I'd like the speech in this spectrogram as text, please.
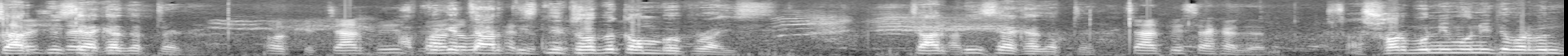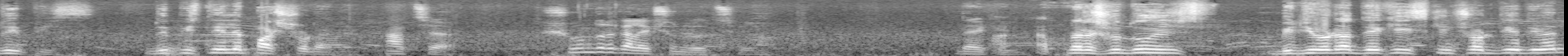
চার পিস এক হাজার টাকা। ওকে চার পিস আপনাকে চার পিস নিতে হবে কম্বো প্রাইস চার পিস এক হাজার টাকা। চার পিস এক হাজার। সর্বনিম্ন নিতে পারবেন দুই পিস দুই পিস নিলে পাঁচশো টাকা। আচ্ছা সুন্দর কালেকশন রয়েছে। দেখেন। আপনারা শুধু ভিডিওটা দেখে স্ক্রিনশট দিয়ে দিবেন।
